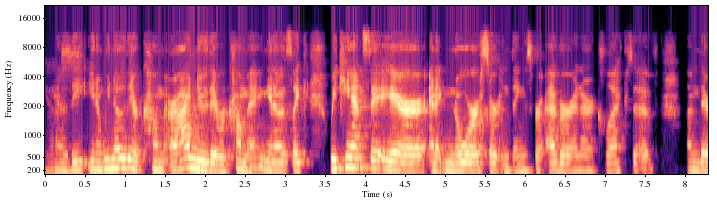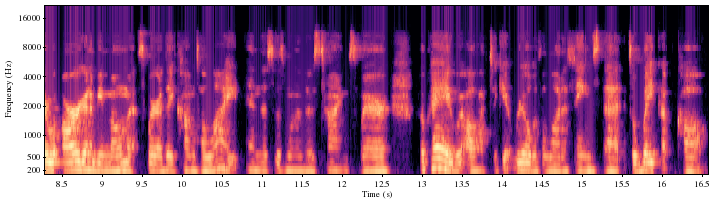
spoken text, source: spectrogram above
Yes. You know, the, you know, we know they're coming, or I knew they were coming. You know, it's like we can't sit here and ignore certain things forever in our collective. Um, there are going to be moments where they come to light, and this is one of those times where, okay, we all have to get real with a lot of things. That it's a wake up call,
